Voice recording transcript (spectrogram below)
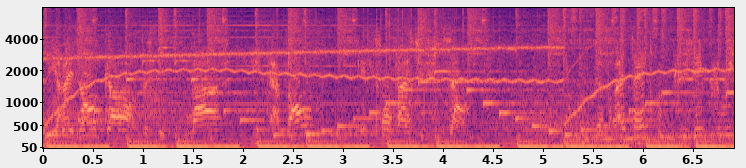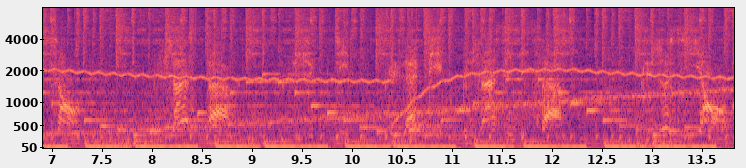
Direz encore de ces images et d'avant qu'elles sont insuffisantes. Elles devraient être plus éblouissantes, plus instables, plus subtiles, plus lapides, plus insaisissables, plus oscillantes,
